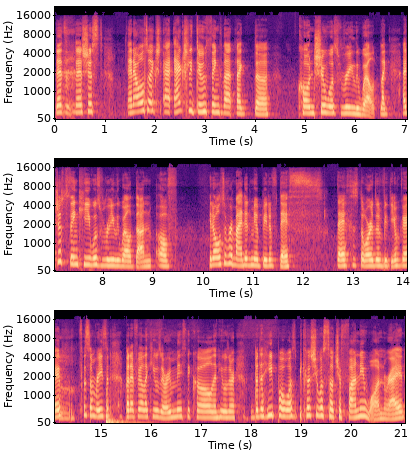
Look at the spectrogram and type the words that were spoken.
that's that's just and I also actually I actually do think that like the Khonshu was really well. Like I just think he was really well done of it also reminded me a bit of Death Death's Door, the video game, mm. for some reason. But I feel like he was very mythical and he was very but the hippo was because she was such a funny one, right?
